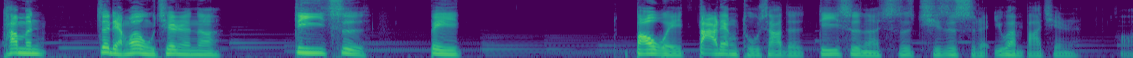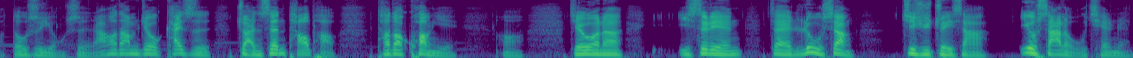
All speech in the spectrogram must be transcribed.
他们这两万五千人呢，第一次被包围、大量屠杀的第一次呢，是其实死了一万八千人啊，都是勇士。然后他们就开始转身逃跑，逃到旷野啊。结果呢，以色列人在路上继续追杀，又杀了五千人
